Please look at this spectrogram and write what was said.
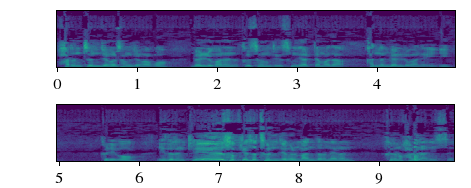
활은 전쟁을 상징하고 멸류관은 그 성적이 승리할 때마다 갖는 멸류관이에요. 이, 그리고 이들은 계속해서 전쟁을 만들어내는 그런 환란이 있어요.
